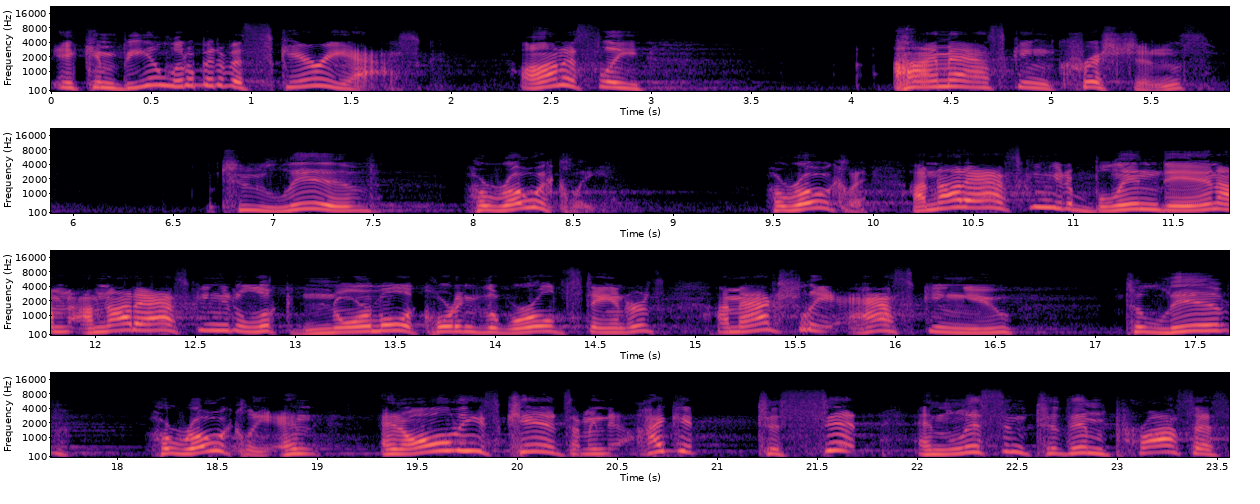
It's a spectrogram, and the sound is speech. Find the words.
it can be a little bit of a scary ask. Honestly, I'm asking Christians to live heroically heroically. I'm not asking you to blend in. I'm, I'm, not asking you to look normal according to the world standards. I'm actually asking you to live heroically. And, and all these kids, I mean, I get to sit and listen to them process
